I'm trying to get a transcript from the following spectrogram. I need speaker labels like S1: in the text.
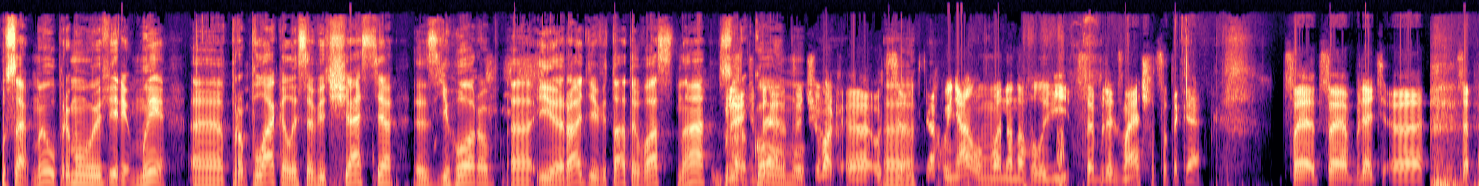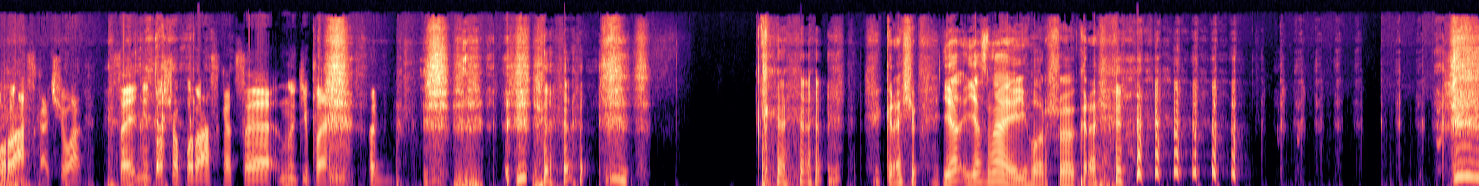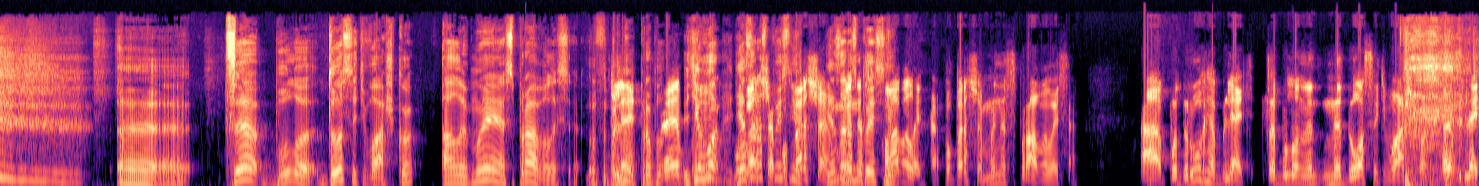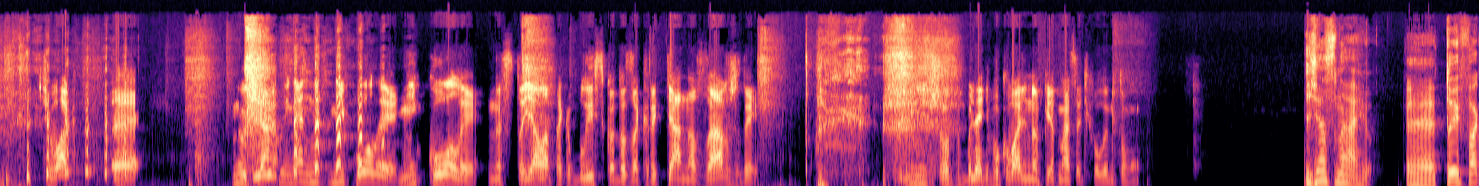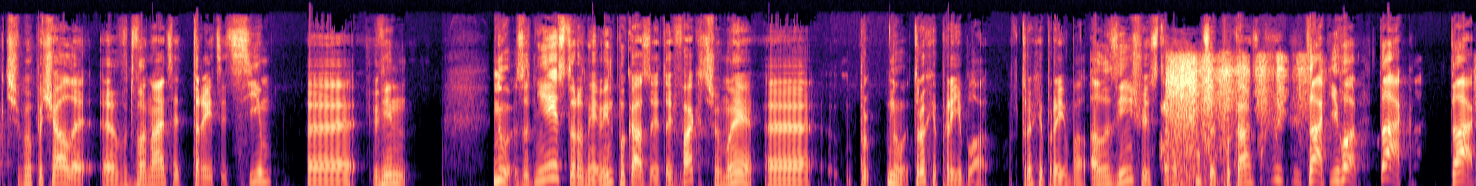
S1: Усе, ми у прямому ефірі. Ми е, проплакалися від щастя е, з Єгором е, і раді вітати вас на
S2: Блядь,
S1: 40-му.
S2: Це, чувак, е, оця,
S1: Е.
S2: оця хуйня у мене на голові. Це, блядь, знаєш, що це таке? Це, це, блядь, е, це поразка, чувак. Це не то, що поразка, це, ну, типа, це,
S1: Краще. Я, я знаю, Єгор, що краще. Е, Це було досить важко, але ми справилися.
S2: Блядь,
S1: ну, проб-
S2: це,
S1: Єгор, я зараз поясню.
S2: по-перше,
S1: я зараз
S2: ми не справилися. По-перше, ми не справилися. А по-друге, блядь, це було не, не досить важко. Це, блядь, чувак, е, ну ця хуйня ні- ніколи, ніколи не стояла так близько до закриття назавжди, ніж от, блядь, буквально 15 хвилин тому.
S1: Я знаю. Е, той факт, що ми почали е, в 12.37, е, він. Ну, з однієї сторони, він показує той факт, що ми е, пр- ну, трохи проїбали. Трохи проїбали. Але з іншої сторони, це показує. Так, Єгор, так! Так!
